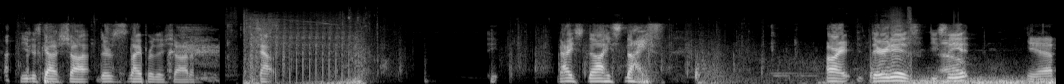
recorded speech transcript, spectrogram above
he just got shot. There's a sniper that shot him. Now. He- Nice, nice, nice. All right, there it is. Do you see Oh. it? Yep.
